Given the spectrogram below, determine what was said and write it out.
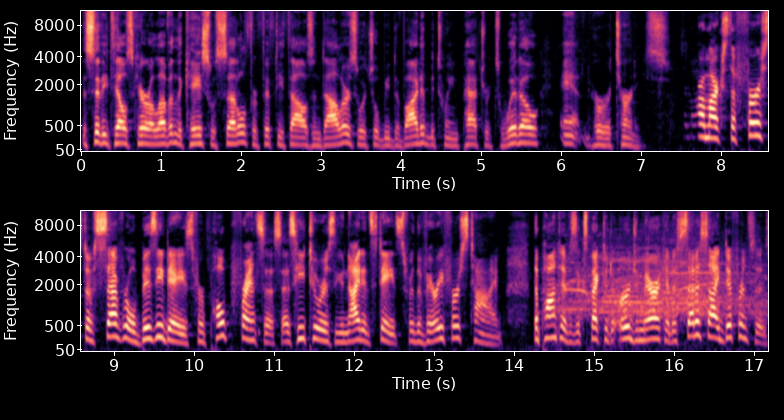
the city tells KARE 11 the case was settled for $50,000, which will be divided between Patrick's widow and her attorneys. Tomorrow marks the first of several busy days for Pope Francis as he tours the United States for the very first time. The pontiff is expected to urge America to set aside differences,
